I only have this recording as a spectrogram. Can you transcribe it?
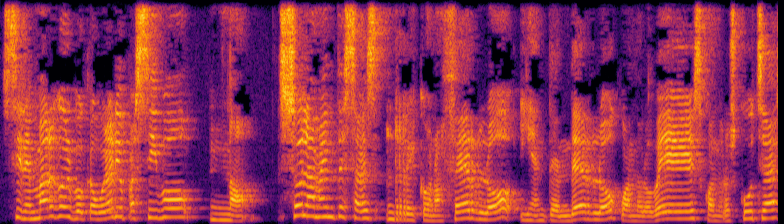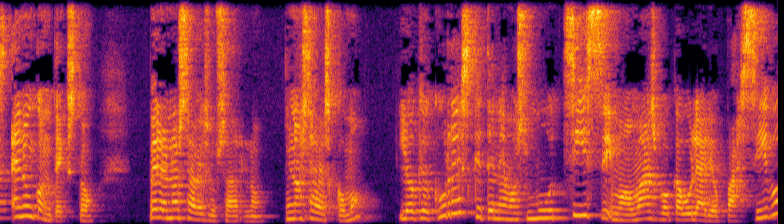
Sin embargo, el vocabulario pasivo no. Solamente sabes reconocerlo y entenderlo cuando lo ves, cuando lo escuchas, en un contexto, pero no sabes usarlo. No sabes cómo. Lo que ocurre es que tenemos muchísimo más vocabulario pasivo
